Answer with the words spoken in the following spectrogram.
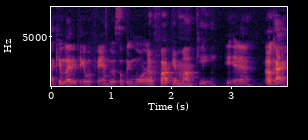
I can let you think of a family or something more. A fucking monkey. Yeah. Okay.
